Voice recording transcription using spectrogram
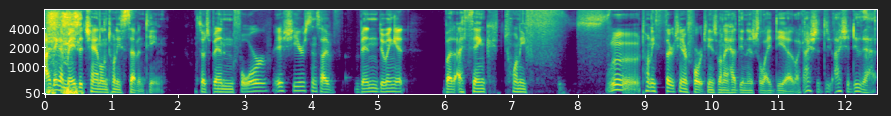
I think I made the channel in 2017. So it's been four ish years since I've been doing it. But I think 20, uh, 2013 or 14 is when I had the initial idea. Like I should do, I should do that.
